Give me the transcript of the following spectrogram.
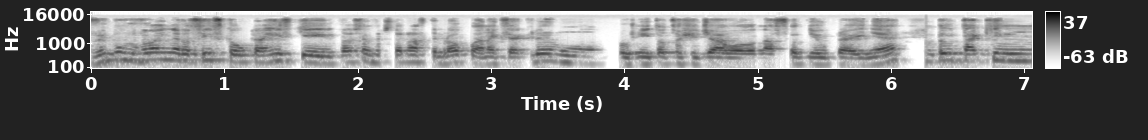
Wybuch wojny rosyjsko-ukraińskiej w 2014 roku, aneksja Krymu, później to, co się działo na wschodniej Ukrainie, był takim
